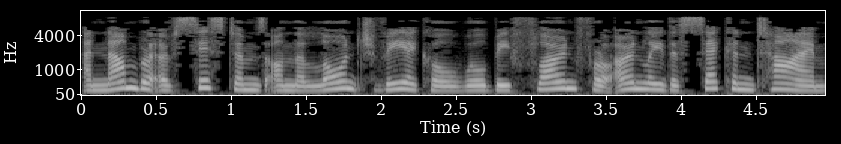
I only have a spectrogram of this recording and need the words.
a number of systems on the launch vehicle will be flown for only the second time,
